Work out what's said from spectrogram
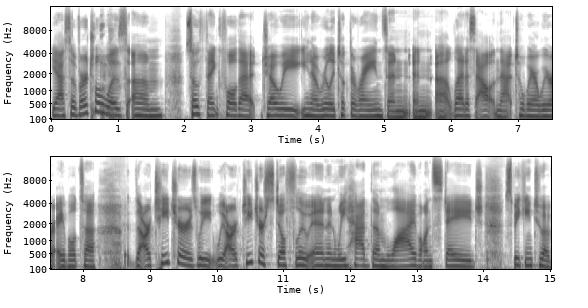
Yeah. So virtual was um, so thankful that Joey, you know, really took the reins and and uh, led us out in that to where we were able to. The, our teachers, we we our teachers still flew in and we had them live on stage speaking to a,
